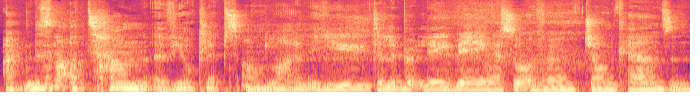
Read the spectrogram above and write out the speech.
Uh, there's not a ton of your clips online. Are you deliberately being a sort of a John Kearns and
